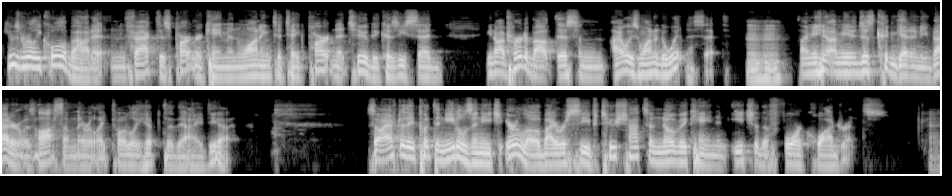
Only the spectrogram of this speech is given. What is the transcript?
he was really cool about it. And in fact, his partner came in wanting to take part in it too because he said, "You know, I've heard about this, and I always wanted to witness it." Mm-hmm. I mean, I mean, it just couldn't get any better. It was awesome. They were like totally hip to the idea. So after they put the needles in each earlobe, I received two shots of Novocaine in each of the four quadrants. Okay.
